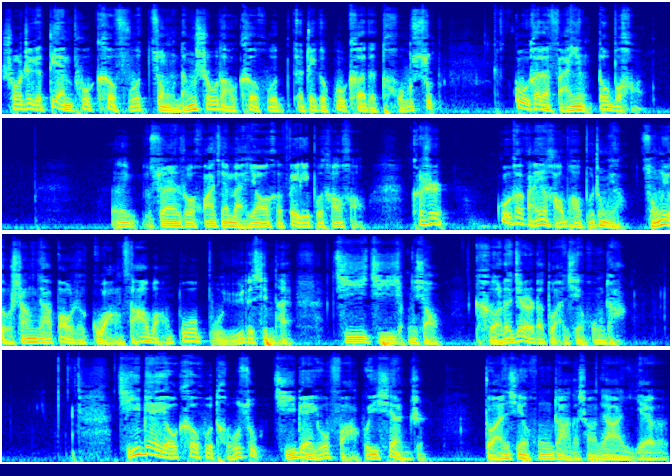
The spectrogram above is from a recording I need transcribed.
说，这个店铺客服总能收到客户的这个顾客的投诉，顾客的反应都不好。嗯，虽然说花钱买腰和费力不讨好，可是顾客反应好不好不重要，总有商家抱着广撒网多捕鱼的心态，积极营销，可了劲儿的短信轰炸。即便有客户投诉，即便有法规限制，短信轰炸的商家也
